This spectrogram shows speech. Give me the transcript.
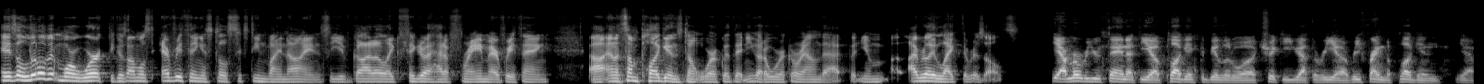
is a little bit more work because almost everything is still 16 by 9 so you've got to like figure out how to frame everything. Uh, and some plugins don't work with it and you got to work around that. But you know, i really like the results. Yeah i remember you saying that the uh, plugin could be a little uh, tricky. You have to re, uh, reframe the plugin. Yeah.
